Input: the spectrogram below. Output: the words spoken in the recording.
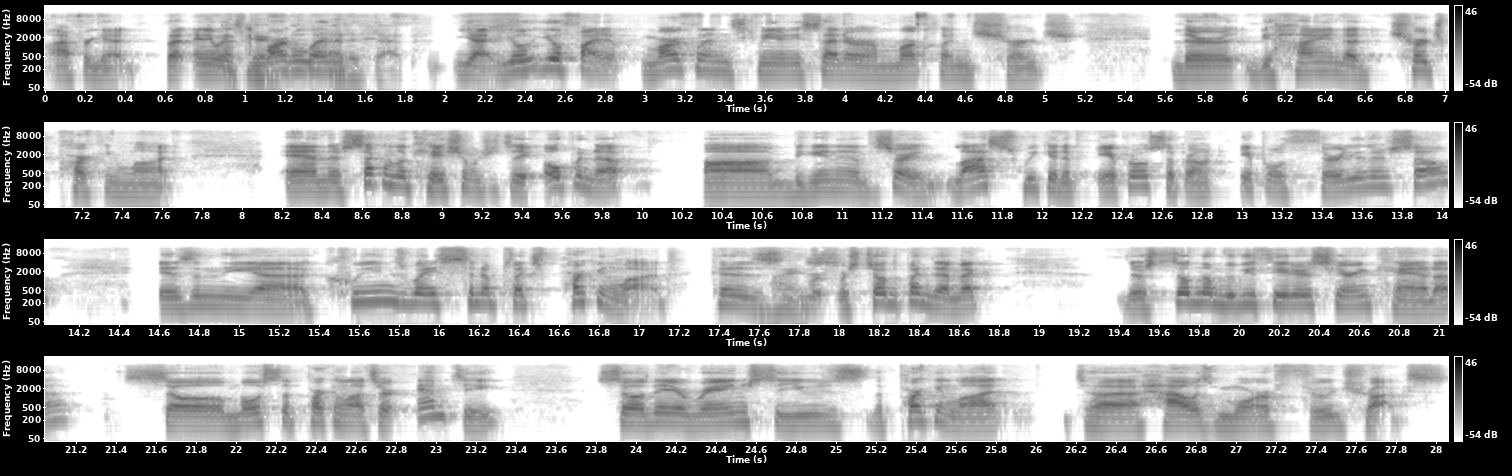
I forget, but anyways, Okay, we'll Markland. edit that. yeah, you'll you'll find it. Markland's Community Center or Markland Church. They're behind a church parking lot, and their second location, which they opened up um, beginning of sorry last weekend of April, so around April 30th or so, is in the uh, Queensway Cineplex parking lot because Nice. we're, we're still in the pandemic. There's still no movie theaters here in Canada, so most of the parking lots are empty. So they arranged to use the parking lot to house more food trucks.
